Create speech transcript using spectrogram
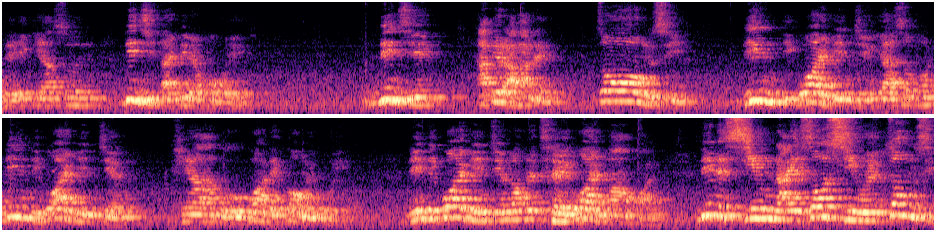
帝的子孙，恁是代表的后裔，恁是阿比拉罕的，总是恁伫我的面前，耶稣讲，恁伫我的面前听无我咧讲的话。恁伫我的面前，拢咧找我的麻烦。恁的心内所想的总是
